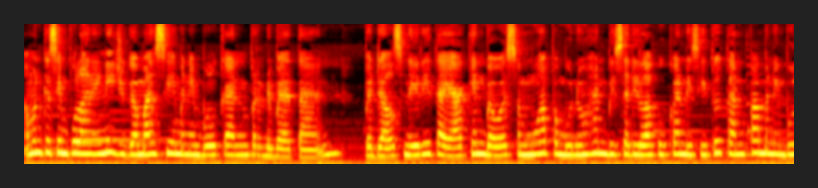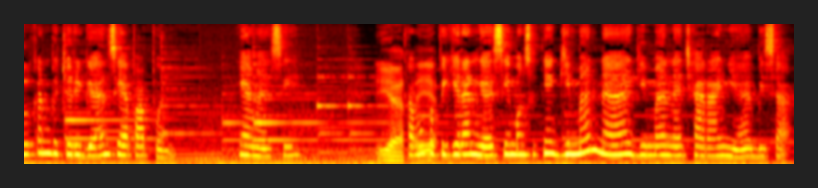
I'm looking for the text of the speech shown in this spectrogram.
Namun kesimpulan ini juga masih menimbulkan perdebatan. Bedal sendiri tak yakin bahwa semua pembunuhan bisa dilakukan di situ tanpa menimbulkan kecurigaan siapa pun. Ya nggak sih? Iya. Kamu iya. kepikiran gak sih maksudnya gimana gimana caranya bisa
